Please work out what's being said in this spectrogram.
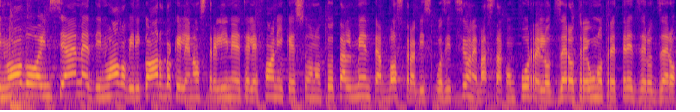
Di nuovo insieme, di nuovo vi ricordo che le nostre linee telefoniche sono totalmente a vostra disposizione, basta comporre lo 031 3300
